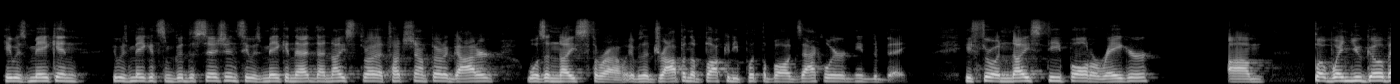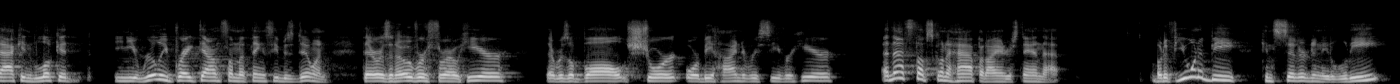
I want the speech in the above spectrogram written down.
He was making he was making some good decisions. He was making that that nice throw, that touchdown throw to Goedert was a nice throw. It was a drop in the bucket. He put the ball exactly where it needed to be. He threw a nice deep ball to Reagor. Um, but when you go back and look at and you really break down some of the things he was doing, there was an overthrow here. There was a ball short or behind a receiver here. And that stuff's going to happen. I understand that. But if you want to be considered an elite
